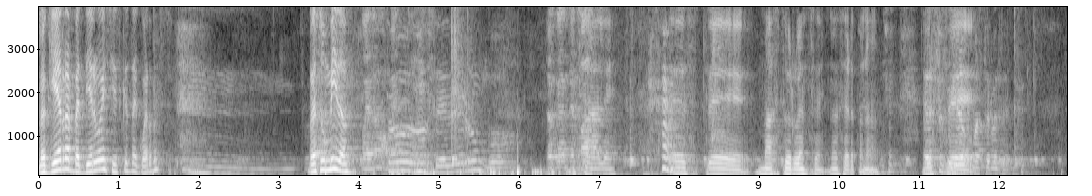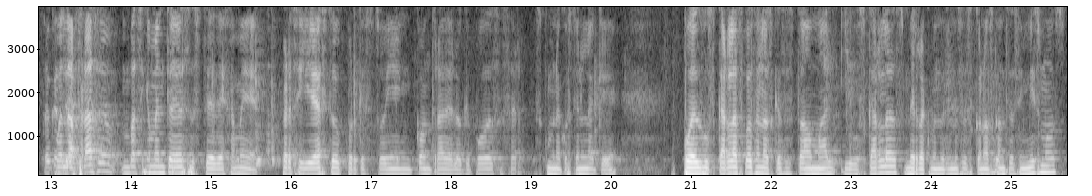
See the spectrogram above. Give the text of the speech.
¿Lo quieres repetir, güey, si es que te acuerdas? Resumido. Bueno, Todo se derrumbó. tóquense más. chale. Este, mastúrbense, no es cierto, ¿no? Este, Mastúrbense. pues la frase básicamente es, este, déjame perseguir esto porque estoy en contra de lo que puedo deshacer. Es como una cuestión en la que puedes buscar las cosas en las que has estado mal y buscarlas. Mi recomendación es conozcanse a sí mismos,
